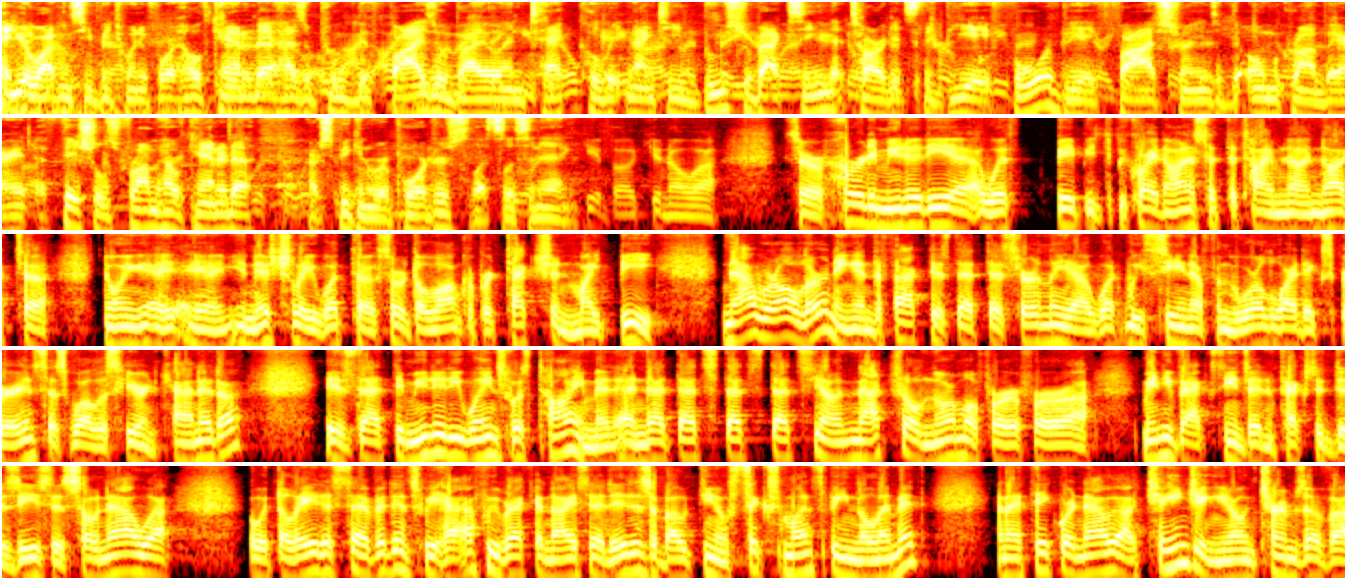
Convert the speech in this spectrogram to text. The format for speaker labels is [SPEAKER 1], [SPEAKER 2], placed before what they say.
[SPEAKER 1] And you're watching CP24. Health Canada has approved the Pfizer BioNTech COVID-19 booster vaccine that targets the BA4, BA5 strains of the Omicron variant. Officials from Health Canada are speaking to reporters. Let's listen in.
[SPEAKER 2] About, you know, uh, sort of herd immunity uh, with to be quite honest, at the time, not, not uh, knowing uh, uh, initially what the sort of the longer protection might be. Now we're all learning, and the fact is that certainly uh, what we've seen uh, from the worldwide experience, as well as here in Canada, is that the immunity wanes with time, and, and that that's that's that's you know natural, normal for for uh, many vaccines and infectious diseases. So now, with the latest evidence we have, we recognize that it is about you know six months being the limit, and I think we're now changing, you know, in terms of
